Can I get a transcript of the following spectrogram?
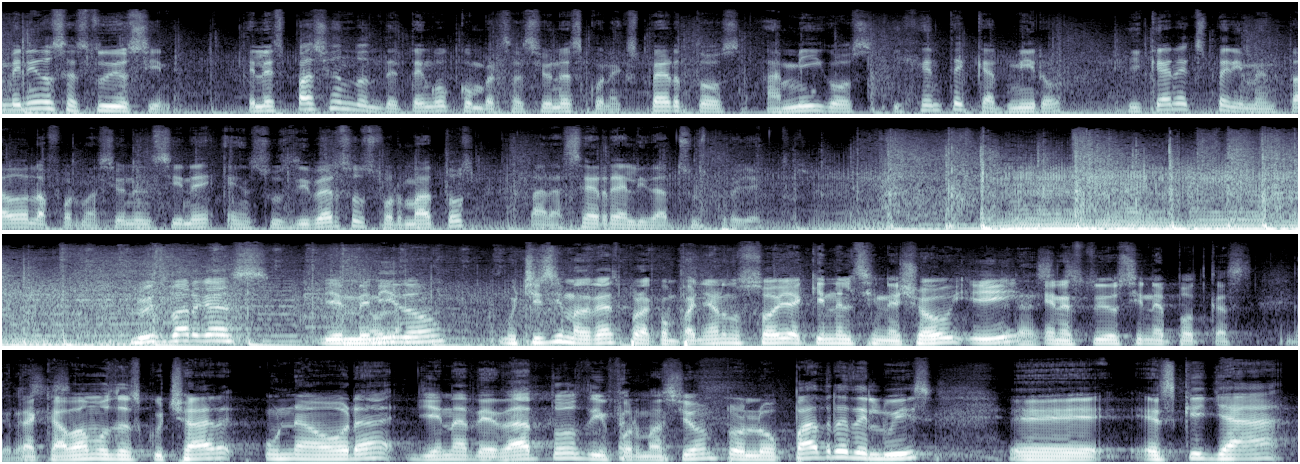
Bienvenidos a Estudio Cine, el espacio en donde tengo conversaciones con expertos, amigos y gente que admiro y que han experimentado la formación en cine en sus diversos formatos para hacer realidad sus proyectos. Luis Vargas, bienvenido. Muchísimas gracias por acompañarnos hoy aquí en el Cine Show y Gracias. en Estudio Cine Podcast. Te acabamos de escuchar una hora llena de datos, de información, pero lo padre de Luis eh, es que ya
